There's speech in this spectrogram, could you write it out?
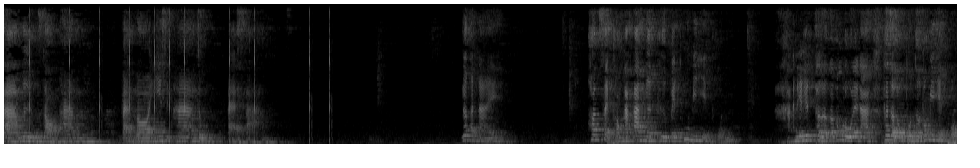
32,825.83 เลือกอันไหน คอนเซ็ปต์ของนักการเงินคือเป็นผู้มีเหตุผล อันนี้อันนี้เธอเธอต้องรู้เลยนะ เธอจะลงทุนเธอต้องมีเหตุผล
